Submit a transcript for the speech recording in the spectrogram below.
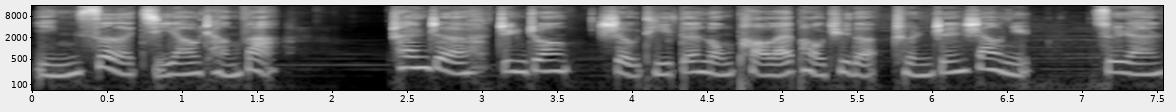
银色及腰长发，穿着军装，手提灯笼跑来跑去的纯真少女。虽然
